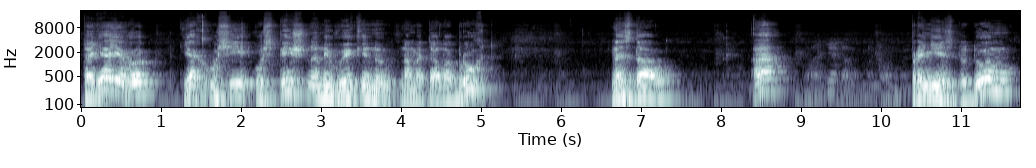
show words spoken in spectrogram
то я його, як усі, успішно не викинув на металобрухт, не здав, а приніс додому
